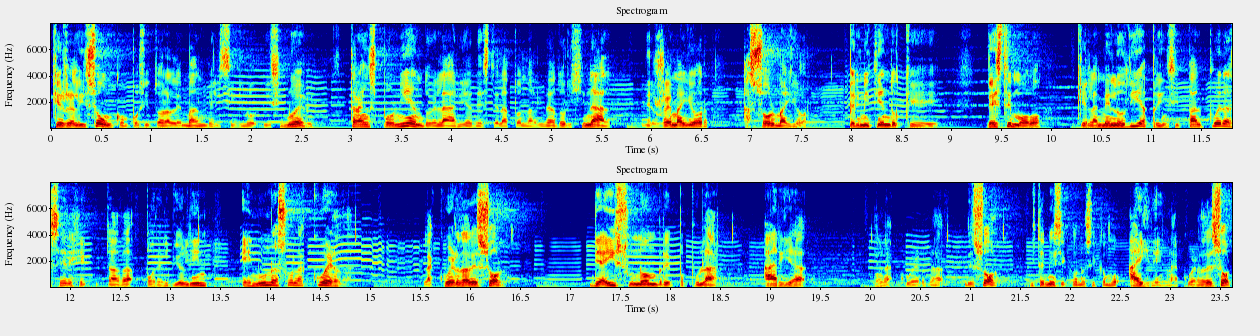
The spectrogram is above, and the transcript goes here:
que realizó un compositor alemán del siglo XIX, transponiendo el aria desde la tonalidad original de re mayor a sol mayor, permitiendo que, de este modo, que la melodía principal pueda ser ejecutada por el violín en una sola cuerda, la cuerda de sol. De ahí su nombre popular, aria en la cuerda de sol, y también se conoce como aire en la cuerda de sol.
